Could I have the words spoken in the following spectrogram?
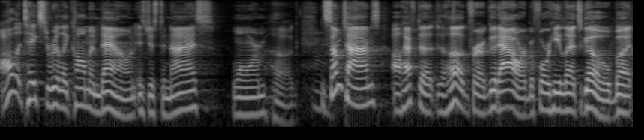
All it takes to really calm him down is just a nice, warm hug. And sometimes I'll have to, to hug for a good hour before he lets go, but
